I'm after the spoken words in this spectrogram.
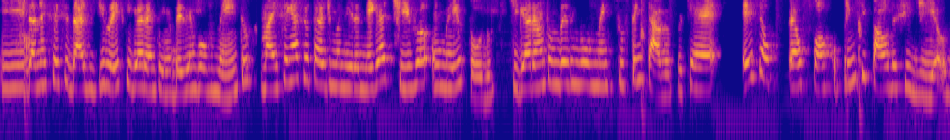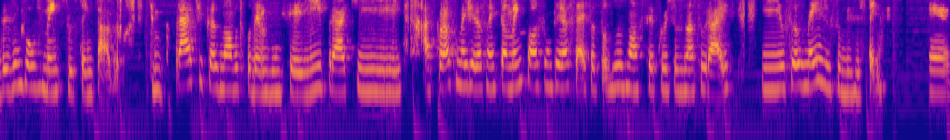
e da necessidade de leis que garantem o desenvolvimento, mas sem afetar de maneira negativa o meio todo, que garantam um desenvolvimento sustentável, porque é esse é o, é o, foco principal desse dia, o desenvolvimento sustentável. Que práticas novas podemos inserir para que as próximas gerações também possam ter acesso a todos os nossos recursos naturais e os seus meios de subsistência. É,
